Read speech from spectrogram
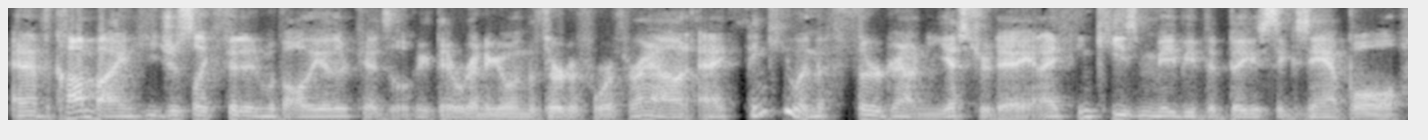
And at the combine, he just like fit in with all the other kids that looked like they were going to go in the third or fourth round. And I think he went the third round yesterday. And I think he's maybe the biggest example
